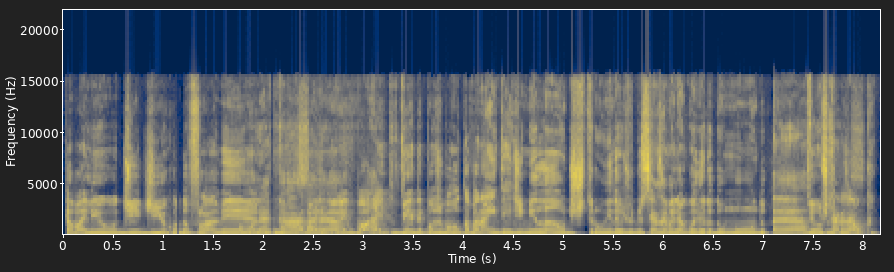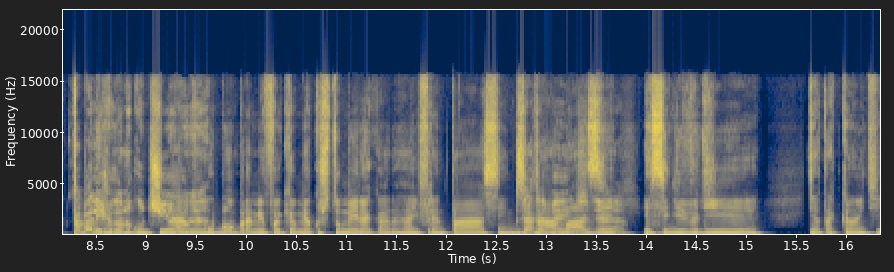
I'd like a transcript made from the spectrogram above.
tava ali o Didico do Flamengo. A molecada, aí, né? aí, porra, aí tu vê, depois o maluco tava na Inter de Milão, destruindo aí o Júlio César, melhor goleiro do mundo. É, vê os caras, ah, o- tava ali jogando contigo, É, né? o bom pra mim foi que eu me acostumei, né, cara? A enfrentar, assim, Exatamente, na base, é. esse nível de, de atacante,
